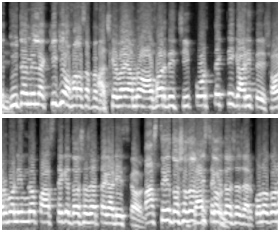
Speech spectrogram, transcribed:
এই দুইটা মিলে কি কি অফার আছে আপনাদের? আজকে ভাই আমরা অফার দিচ্ছি প্রত্যেকটি গাড়িতে সর্বনিম্ন পাঁচ থেকে দশ হাজার টাকা ডিসকাউন্ট পাঁচ থেকে দশ হাজার পাঁচ থেকে দশ হাজার। কোন কোন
